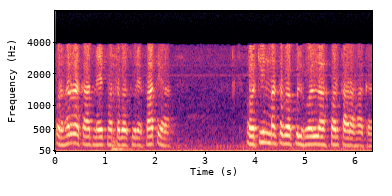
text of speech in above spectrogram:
اور ہر رکعت میں ایک مرتبہ سور فاتحہ اور تین مرتبہ کل اللہ پڑھتا رہا کر۔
